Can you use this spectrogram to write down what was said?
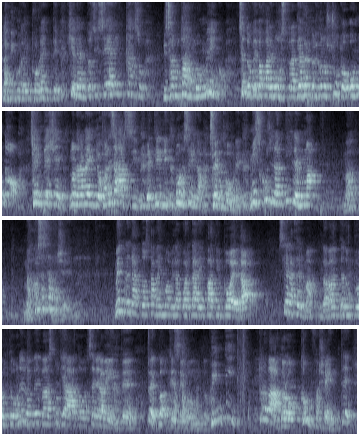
la figura imponente, chiedendosi se era il caso di salutarlo o meno, se doveva fare mostra di averlo riconosciuto o no, se invece non era meglio palesarsi e dirgli buonasera, senatore, mi scusi l'ardire, ma... ma... ma cosa sta facendo? Mentre Gatto stava immobile a guardare infatti il poeta, si era fermato davanti ad un portone e lo aveva studiato severamente per qualche secondo. Quindi, trovatolo confacente,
